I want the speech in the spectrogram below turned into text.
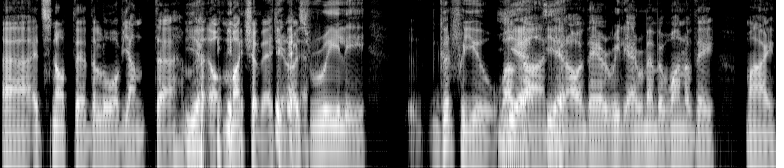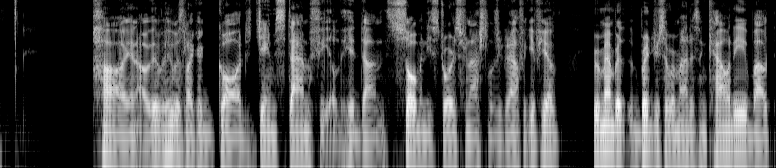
Uh, it's not the the law of Jante, Yeah. much of it. You know, it's really uh, good for you. Well Yeah, done. You know, and they're really. I remember one of the my. Uh, you know, he was like a god, James Stanfield. He had done so many stories for National Geographic. If you have, if you remember the Bridges over Madison County about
